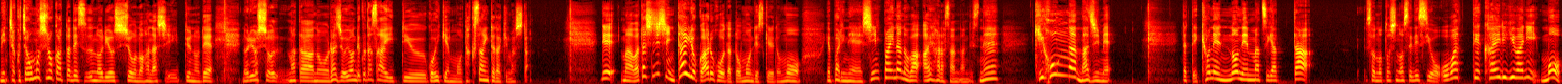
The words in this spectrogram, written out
めちゃくちゃ面白かったです、のりお師匠の話っていうので、のりお師匠、またあの、ラジオ呼んでくださいっていうご意見もたくさんいただきました。で、まあ私自身体力ある方だと思うんですけれども、やっぱりね、心配なのは相原さんなんですね。基本が真面目。だって去年の年末やったその年の瀬ですよ終わって帰り際にもう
